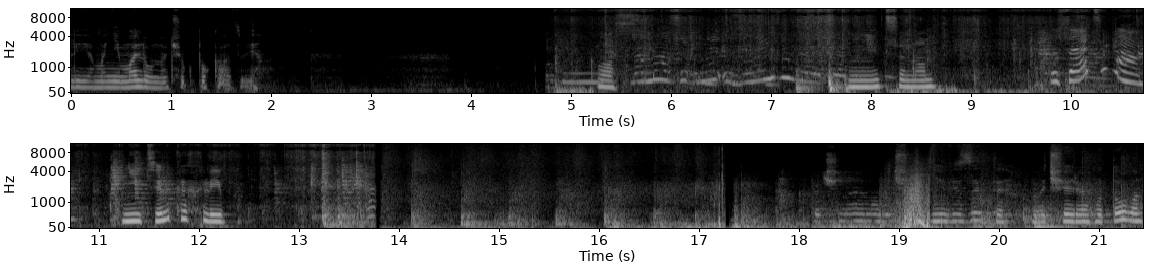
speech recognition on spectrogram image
Лія мені малюночок показує. Клас. Мама, це Ні, це нам. Усе це нам? Ні, тільки хліб. Починаємо вечірні візити. Вечеря готова.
